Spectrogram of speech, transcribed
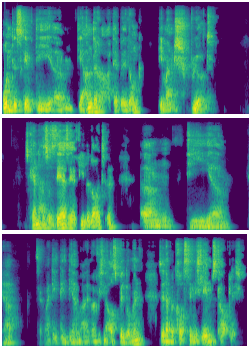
Und es gibt die, ähm, die andere Art der Bildung, die man spürt. Ich kenne also sehr, sehr viele Leute, ähm, die ähm, ja, sag mal, die, die, die haben alle möglichen Ausbildungen, sind aber trotzdem nicht lebenstauglich.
